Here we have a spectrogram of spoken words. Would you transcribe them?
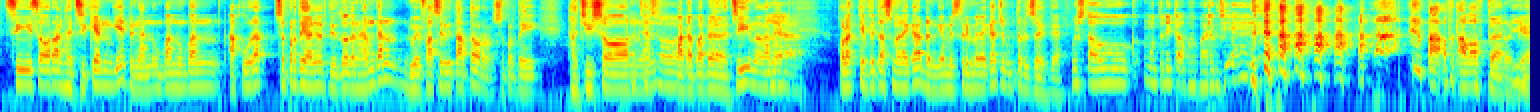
si seorang Haji Ken gitu dengan umpan-umpan akurat seperti halnya di Tottenham kan dua fasilitator seperti Haji Son kan pada pada Haji makanya Iya. Kolektivitas mereka dan chemistry mereka cukup terjaga. Wis tahu muteri Ka'bah bareng sih eh. tak tak bareng Iya. ya.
